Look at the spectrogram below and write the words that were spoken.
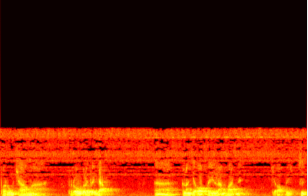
พอรุ่งเช้ามา พระองค์ก็เลยไปดับกำลังจะออกไปหลังวัดเนี่ย จะออกไปศึก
